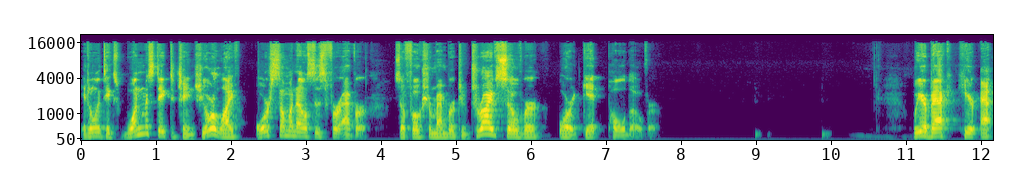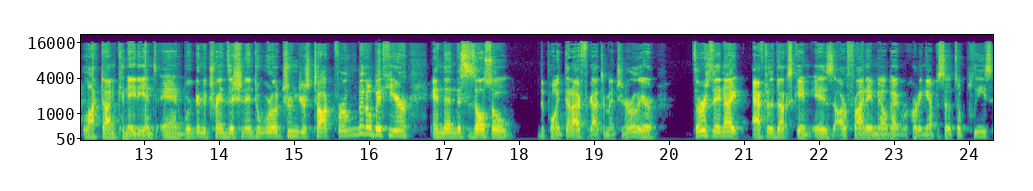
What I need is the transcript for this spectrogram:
It only takes one mistake to change your life or someone else's forever. So, folks, remember to drive sober or get pulled over. We are back here at Locked On Canadiens, and we're going to transition into World Juniors talk for a little bit here. And then this is also the point that I forgot to mention earlier. Thursday night after the Ducks game is our Friday mailbag recording episode. So please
